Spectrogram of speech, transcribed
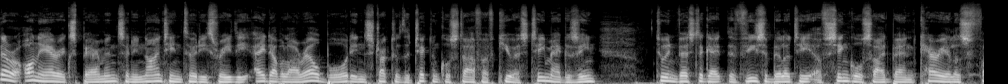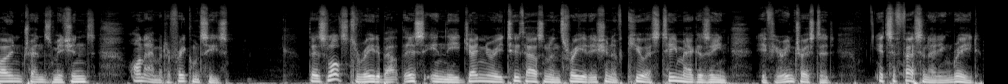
There are on air experiments, and in 1933, the ARRL board instructed the technical staff of QST magazine to investigate the feasibility of single sideband carrierless phone transmissions on amateur frequencies. There's lots to read about this in the January 2003 edition of QST magazine if you're interested. It's a fascinating read.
